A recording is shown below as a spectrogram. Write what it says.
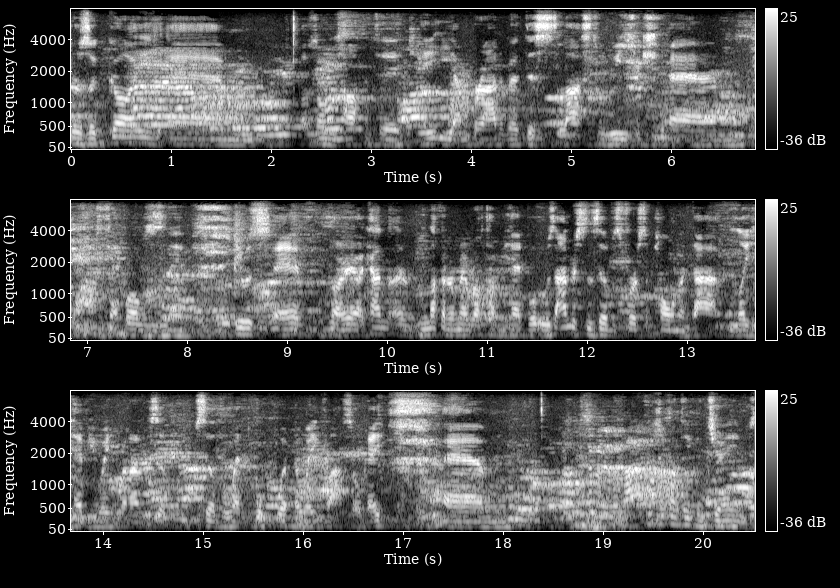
There's a guy. Um, I was only talking to Katie and Brad about this last week. Um, what was his name? He was. Uh, sorry, I can't. I'm not going to remember off the top of my head, but it was Anderson Silva's first opponent at light heavyweight when Anderson Silva went up with the weight class. Okay. Um, I keep on thinking James.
